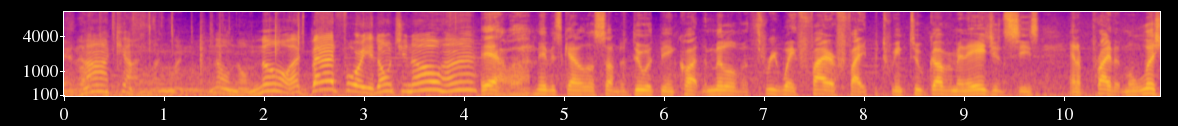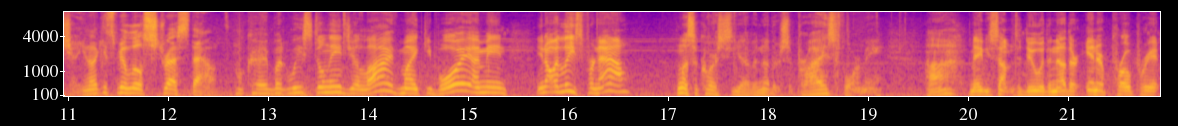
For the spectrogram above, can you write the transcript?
Smoking, huh? No, no, no. That's bad for you, don't you know, huh? Yeah, well, maybe it's got a little something to do with being caught in the middle of a three-way firefight between two government agencies and a private militia. You know, it gets me a little stressed out. Okay, but we still need you alive, Mikey boy. I mean, you know, at least for now. Unless, of course, you have another surprise for me. Huh? Maybe something to do with another inappropriate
